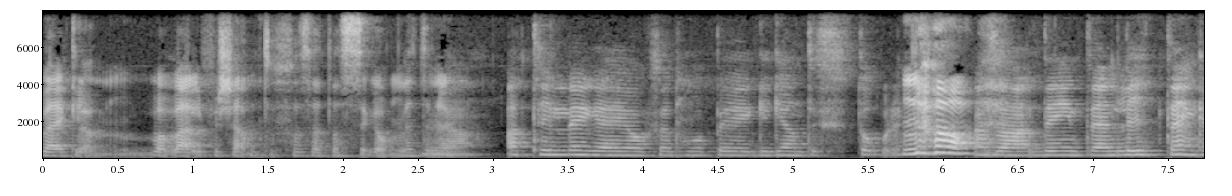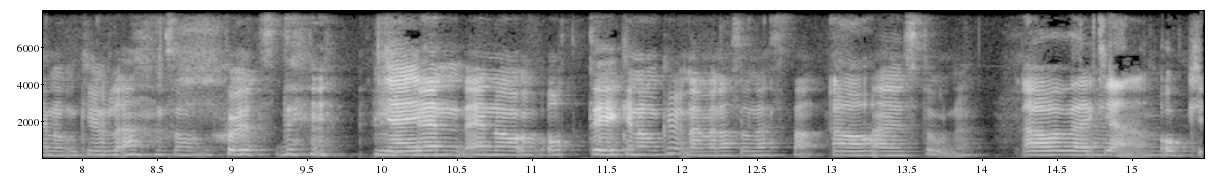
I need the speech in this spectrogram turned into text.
verkligen vara välförtjänt att få sätta sig igång lite nu. ja. Att tillägga är ju också att HP är gigantiskt stor. Ja. Alltså, det är inte en liten kanonkula som skjuts. Det är Nej. en, en 80 kanonkula, men alltså nästan. Han Ja, är stor nu. Ja, verkligen. Ehm, Och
